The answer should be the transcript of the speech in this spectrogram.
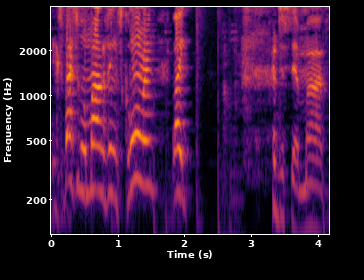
Especially when Moggs ain't scoring. Like, I just said Moggs.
